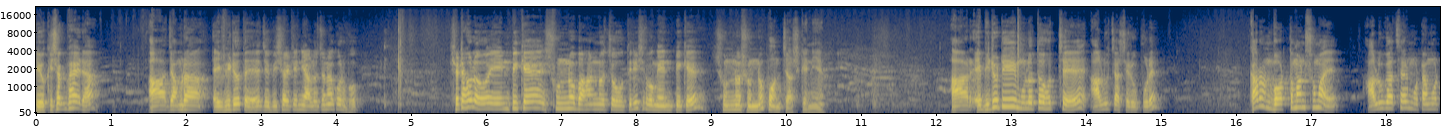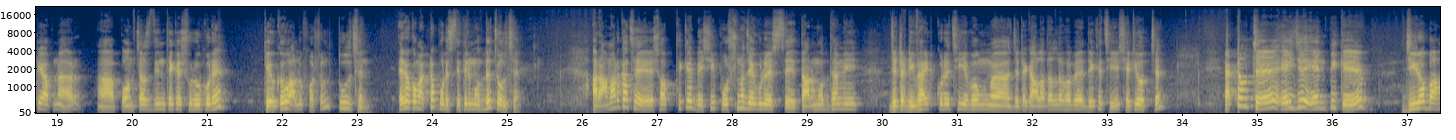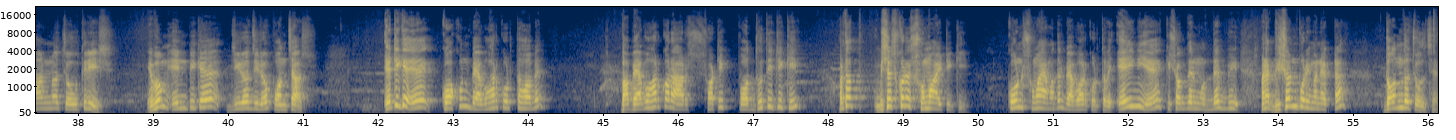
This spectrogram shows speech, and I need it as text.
প্রিয় কৃষক ভাইরা, আজ আমরা এই ভিডিওতে যে বিষয়টি নিয়ে আলোচনা করব, সেটা হলো এনপিকে শূন্য বাহান্ন চৌত্রিশ এবং এনপিকে শূন্য শূন্য পঞ্চাশকে নিয়ে। আর এই ভিডিওটি মূলত হচ্ছে আলু চাষের উপরে। কারণ বর্তমান সময়ে আলু গাছের মোটামুটি আপনার পঞ্চাশ দিন থেকে শুরু করে কেউ কেউ আলু ফসল তুলছেন। এরকম একটা পরিস্থিতির মধ্যে চলছে। আর আমার কাছে সব থেকে বেশি প্রশ্ন যেগুলো এসছে, তার মধ্যে আমি যেটা ডিভাইড করেছি এবং যেটাকে আলাদা আলাদাভাবে দেখেছি, সেটি হচ্ছে, একটা হচ্ছে এই যে এনপিকে জিরো বাহান্ন চৌত্রিশ এবং এনপিকে জিরো জিরো পঞ্চাশ, এটিকে কখন ব্যবহার করতে হবে বা ব্যবহার করার সঠিক পদ্ধতিটি কী? অর্থাৎ বিশেষ করে সময়টি কী? কোন সময় আমাদের ব্যবহার করতে হবে? এই নিয়ে কৃষকদের মধ্যে মানে ভীষণ পরিমাণে একটা দ্বন্দ্ব চলছে।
